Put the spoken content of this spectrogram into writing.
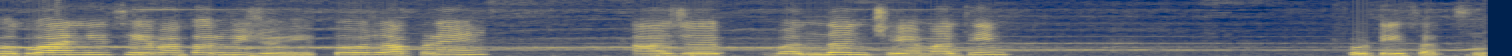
ભગવાનની સેવા કરવી જોઈએ. તો જ આપણે આ જે બંધન છે, એમાંથી છૂટી શકશે.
